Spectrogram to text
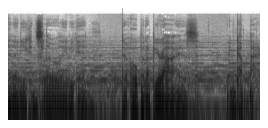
And then you can slowly begin to open up your eyes and come back.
